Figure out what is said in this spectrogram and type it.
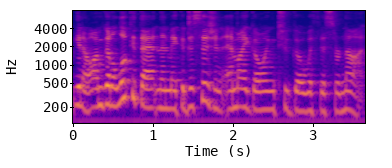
you know, I'm going to look at that and then make a decision. Am I going to go with this or not?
